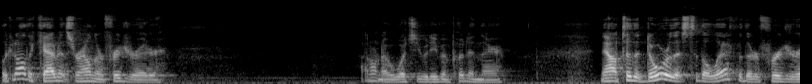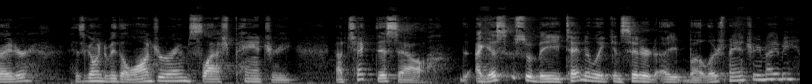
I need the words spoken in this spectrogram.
Look at all the cabinets around the refrigerator. I don't know what you would even put in there. Now to the door that's to the left of the refrigerator is going to be the laundry room slash pantry. Now check this out. I guess this would be technically considered a butler's pantry maybe.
